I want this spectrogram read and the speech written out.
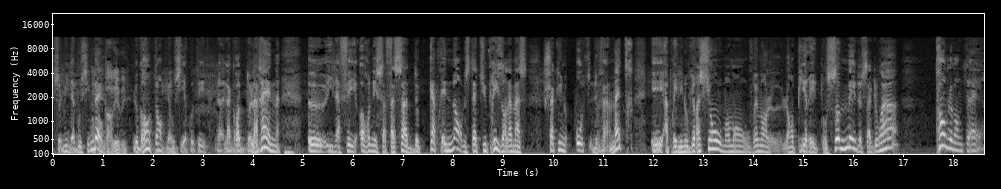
celui d'Abou Simbel, le grand temple, il y a aussi à côté la, grotte de la reine, euh, il a fait orner sa façade de quatre énormes statues prises dans la masse, chacune haute de 20 mètres, et après l'inauguration, au moment où vraiment l'Empire est au sommet de sa gloire, tremblement de terre,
